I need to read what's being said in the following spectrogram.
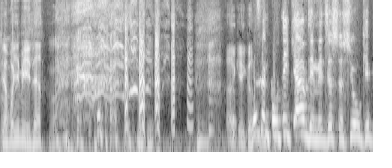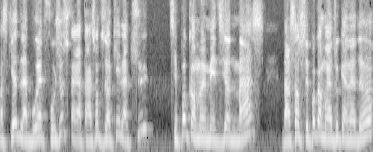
J'ai envoyé mes dettes. OK, C'est le côté cave des médias sociaux, OK, parce qu'il y a de la boîte. Il faut juste faire attention. Tu dis, OK, là-dessus, c'est pas comme un média de masse. Dans le sens, c'est pas comme Radio-Canada.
